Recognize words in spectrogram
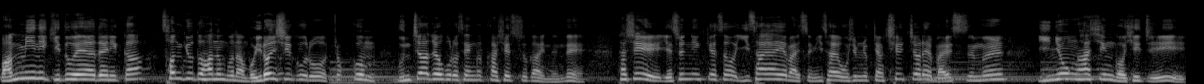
만민이 기도해야 되니까 선교도 하는구나. 뭐 이런 식으로 조금 문자적으로 생각하실 수가 있는데 사실 예수님께서 이사야의 말씀, 이사야 56장 7절의 말씀을 인용하신 것이지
